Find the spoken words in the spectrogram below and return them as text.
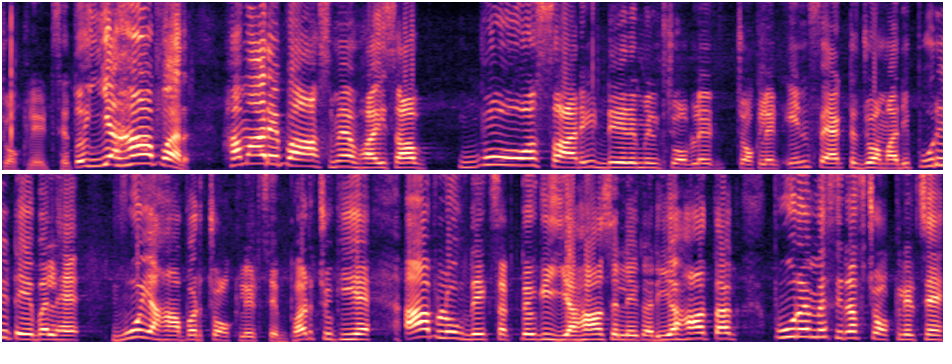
चॉकलेट से। तो यहाँ पर हमारे पास में भाई साहब बहुत सारी Dairy Milk chocolate chocolate in fact जो हमारी पूरी टेबल है, वो यहाँ पर चॉकलेट से भर चुकी है। आप लोग देख सकते हो कि यहाँ से लेकर यहाँ तक पूरे में सिर्फ़ चॉकलेट्स हैं।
